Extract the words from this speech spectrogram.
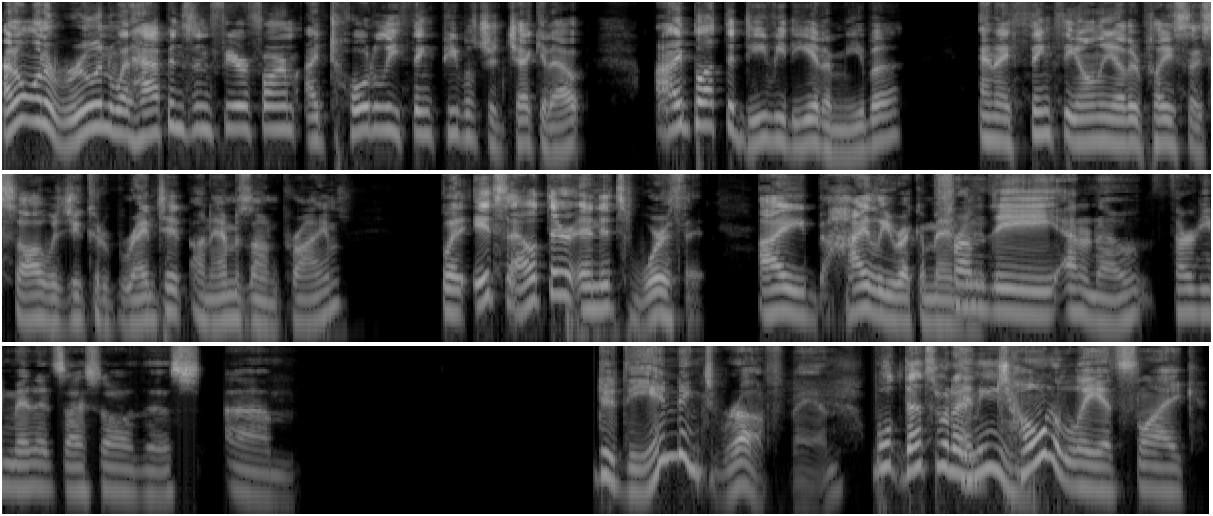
i don't want to ruin what happens in Fear PHarm i totally think people should check it out i bought the dvd at amoeba and i think the only other place i saw was you could rent it on amazon prime but it's out there and it's worth it i highly recommend it. From it the I don't know, 30 minutes I saw this. Um Dude, the ending's rough, man. well that's what i mean tonally it's like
